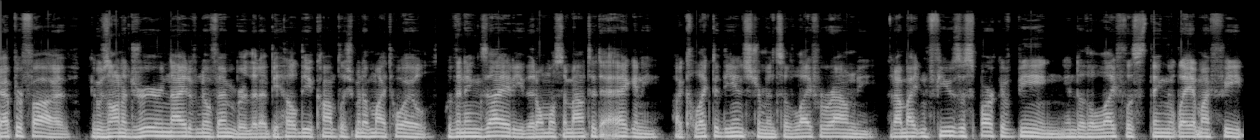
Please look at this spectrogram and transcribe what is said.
Chapter 5 It was on a dreary night of November that I beheld the accomplishment of my toils. With an anxiety that almost amounted to agony, I collected the instruments of life around me, that I might infuse a spark of being into the lifeless thing that lay at my feet.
